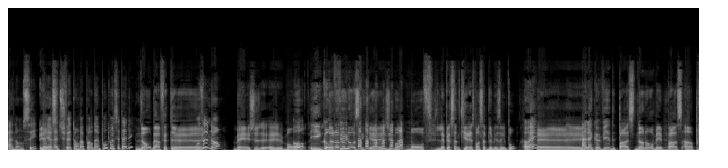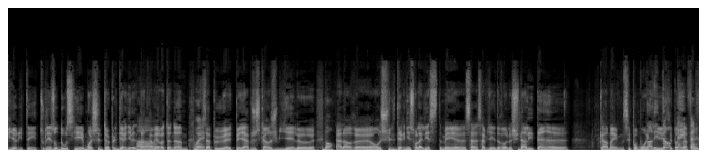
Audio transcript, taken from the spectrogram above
annoncé. D'ailleurs, on as-tu fait ton rapport d'impôt, toi, cette année? Non, ben en fait, euh, non. Ben, je, euh, mon. Oh, il est non, non, non, non, c'est que j'ai mon, mon, la personne qui est responsable de mes impôts. Ouais. Euh, à la COVID. passe, non, non, mais passe en priorité tous les autres dossiers. Moi, je suis un peu le dernier, mais étant Ah. travailleur autonome, Ouais. ça peut être payable jusqu'en juillet, là. Bon. Alors, euh, on- je suis le dernier sur la liste, mais euh, ça, ça viendra. Là. Je suis dans les temps. euh, quand même, c'est pas moi Dans qui les temps c'est pas de ma faute.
